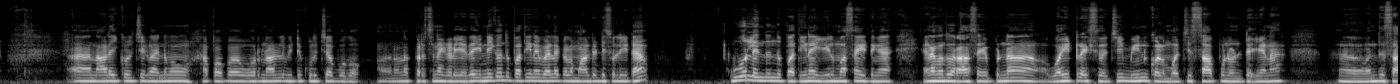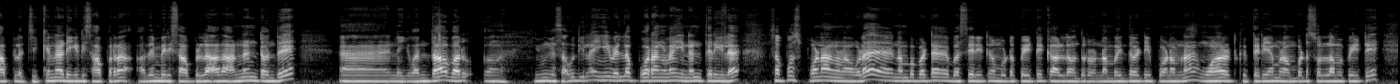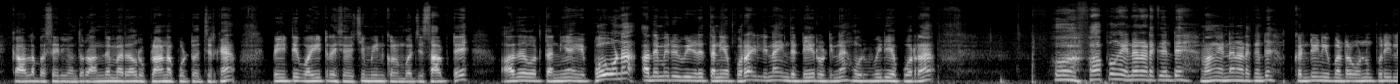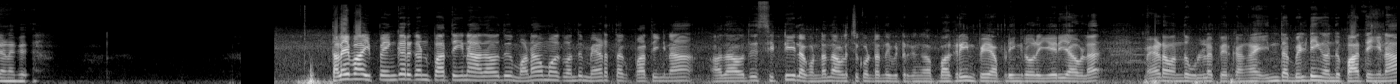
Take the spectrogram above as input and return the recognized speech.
நாளைக்கு குளிச்சுக்கலாம். இன்னமும் அப்பப்போ ஒரு நாள் விட்டு குளிச்சா போதும். அதனால் பிரச்சனை கிடையாது. இன்றைக்கி வந்து பார்த்தீங்கன்னா வேலைக்கிழமை ஆல்ரெடி சொல்லிட்டேன். ஊர்லேருந்து வந்து பார்த்தீங்கன்னா ஏழு மாதம் ஆகிட்டுங்க எனக்கு வந்து ஒரு ஆசை. எப்படின்னா ஒயிட் ரைஸ் வச்சு மீன் குழம்பு வச்சு சாப்பிடணுன்ட்டு ஏன்னா வந்து சாப்பிடல. சிக்கன் அடிக்கடி சாப்பிட்றேன் அதேமாரி சாப்பிடல. அது அண்ணன்ட்ட வந்து இன்றைக்கி இன்னைக்கு வந்தால் வரும் இவங்க சவுதிலாம் எங்கேயும் வெளில போகிறாங்களா என்னன்னு தெரியல. சப்போஸ் போனாங்கன்னா கூட நம்ம பட்ட பஸ் ஏறிட்டு நம்மகிட்ட போயிட்டு காலைல வந்துடும் நம்ம இந்த வாட்டி போனோம்னா ஓனருக்கு தெரியாமல் நம்மகிட்ட சொல்லாமல் போயிட்டு காலைல பஸ் ஏறி வந்துடும் அந்த மாதிரி தான் ஒரு பிளானை போட்டு வச்சுருக்கேன். போயிட்டு ஒயிட் ரைஸ் வச்சு மீன் குழம்பு வச்சு சாப்பிட்டு அதை ஒரு தனியாக போனால் அதேமாரி ஒரு வீடியோ தனியாக போகிறேன் இல்லைன்னா இந்த டே ரொட்டினா ஒரு வீடியோ போடுறேன். ஓ பார்ப்போங்க என்ன நடக்குதுன்ட்டு. வாங்க என்ன நடக்குதுன்ட்டு. கண்டினியூ பண்ணுறேன் ஒன்றும் புரியல எனக்கு. தலைவா இப்போ எங்கே இருக்கேன்னு பார்த்தீங்கன்னா அதாவது மனாமாக்கு வந்து மேடத்தை பார்த்தீங்கன்னா அதாவது சிட்டியில் கொண்டு வந்து அழைச்சி கொண்டு வந்து விட்டுருக்காங்க. பக்ரீன் பே அப்படிங்கிற ஒரு ஏரியாவில் மேடம் வந்து உள்ளே போயிருக்காங்க. இந்த பில்டிங் வந்து பார்த்தீங்கன்னா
